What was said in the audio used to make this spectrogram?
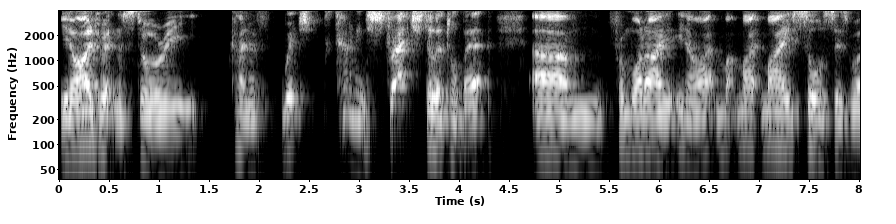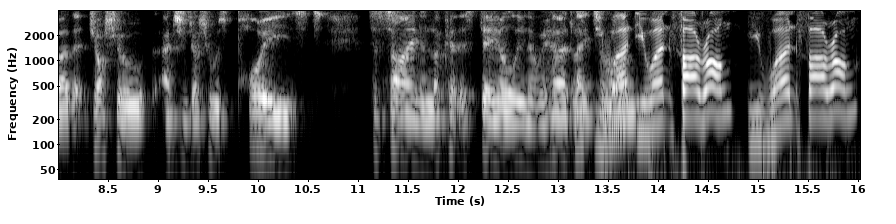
you know, I'd written a story kind of which kind of been stretched a little bit um, from what I, you know, I, my my sources were that Joshua, Anthony Joshua, was poised to sign and look at this deal. You know, we heard later You weren't you weren't far wrong. You weren't far wrong.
